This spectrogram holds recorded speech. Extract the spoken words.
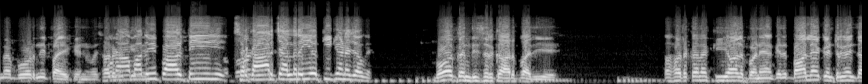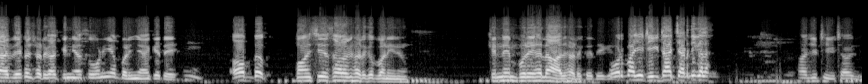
ਮੈਂ ਵੋਟ ਨਹੀਂ ਪਾਈ ਕਿਸੇ ਨੂੰ। ਹੁਣ ਆਮ ਆਦਮੀ ਪਾਰਟੀ ਸਰਕਾਰ ਚੱਲ ਰਹੀ ਹੈ ਕੀ ਕਹਿਣਾ ਚਾਹੋਗੇ? ਬਹੁਤ ਗੰਦੀ ਸਰਕਾਰ ਭਾਜੀ ਇਹ। ਆਹ ਸੜਕਾਂ ਦਾ ਕੀ ਹਾਲ ਬਣਿਆ? ਕਿਤੇ ਬਾਹਰਲੇ ਕੰਟਰੀਆਂ ਜਾ ਵੇਖੋ ਸੜਕਾਂ ਕਿੰਨੀਆਂ ਸੋਹਣੀਆਂ ਬਣੀਆਂ ਕਿਤੇ। ਅਬ 5-6 ਸਾਲ ਸੜਕ ਬਣੀ ਨੂੰ ਕਿੰਨੇ ਬੁਰੇ ਹਾਲਾਤ ਸੜਕ ਦੇ ਹੋਰ ਭਾਜੀ ਠੀਕ ਠਾਕ ਚੜ੍ਹਦੀ ਕਲਾ ਹਾਂਜੀ ਠੀਕ ਠਾਕ ਜੀ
